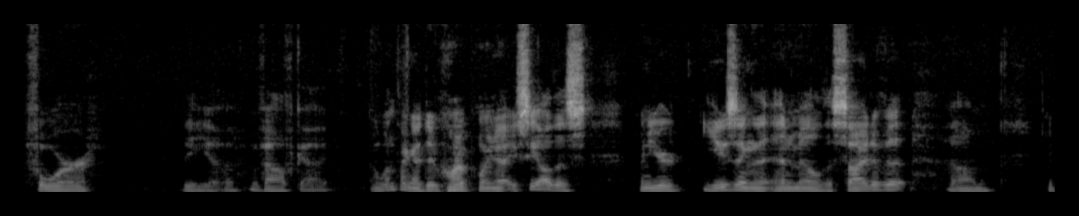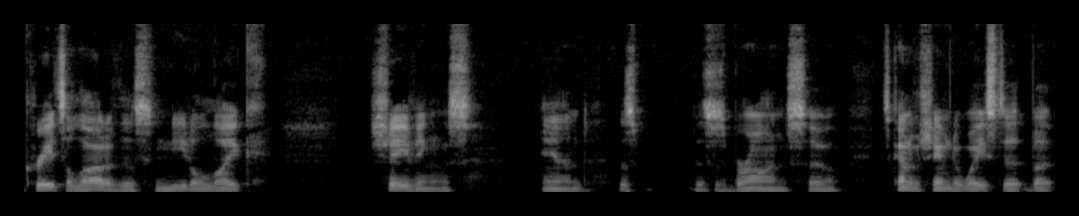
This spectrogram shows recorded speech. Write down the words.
for the uh, valve guide. And one thing I did want to point out, you see all this, when you're using the end mill, the side of it, um, it creates a lot of this needle-like shavings and this this is bronze so it's kind of a shame to waste it but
